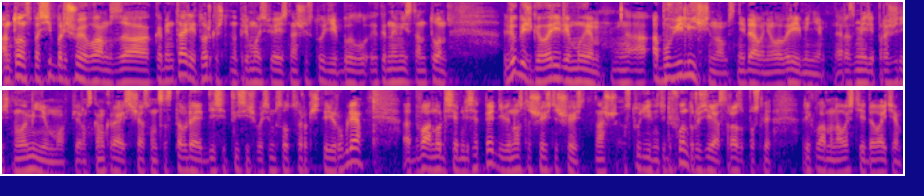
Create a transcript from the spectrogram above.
Антон, спасибо большое вам за комментарий. Только что на прямой связи с нашей студией был экономист Антон Любич. Говорили мы а, об увеличенном с недавнего времени размере прожиточного минимума в Пермском крае. Сейчас он составляет 10 844 рубля. 2075 96 6. Наш студийный телефон. Друзья, сразу после рекламы новостей давайте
